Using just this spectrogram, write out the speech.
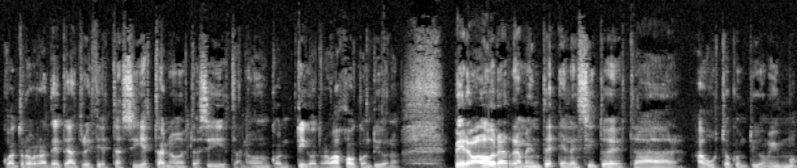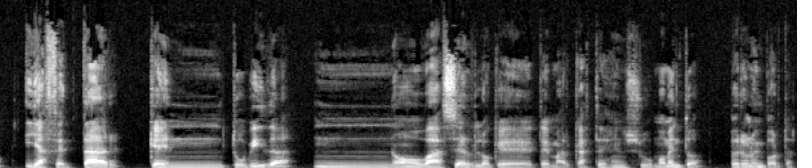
cuatro obras de teatro y decir, esta sí, esta no, esta sí, esta no, contigo trabajo, contigo no. Pero ahora realmente el éxito es estar a gusto contigo mismo y aceptar que en tu vida mm, no va a ser lo que te marcaste en su momento, pero no importa,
